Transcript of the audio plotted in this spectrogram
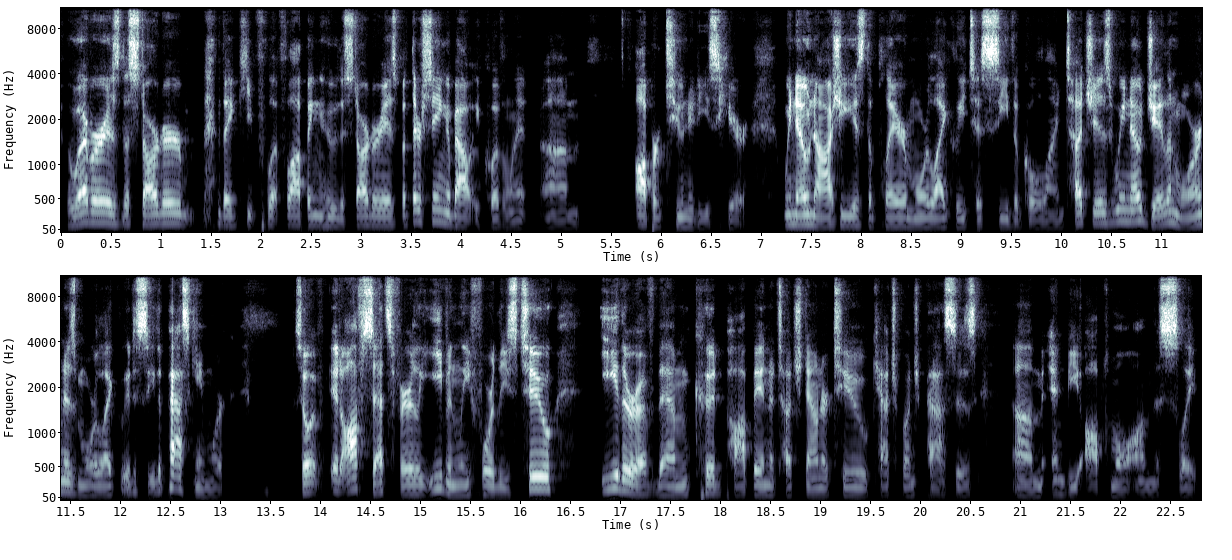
Whoever is the starter, they keep flip flopping who the starter is, but they're seeing about equivalent um, opportunities here. We know Najee is the player more likely to see the goal line touches. We know Jaylen Warren is more likely to see the pass game work. So it, it offsets fairly evenly for these two either of them could pop in a touchdown or two, catch a bunch of passes, um, and be optimal on this slate.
